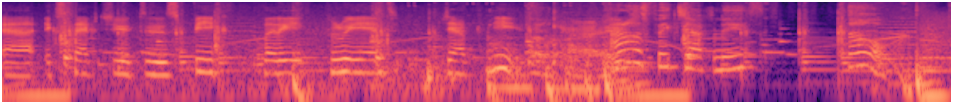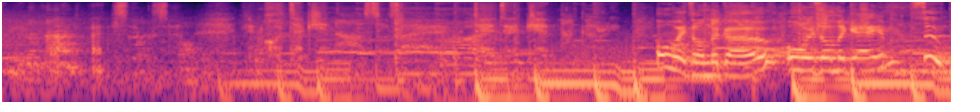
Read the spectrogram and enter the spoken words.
uh, expect you to speak very fluent Japanese. Okay. I don't speak Japanese. No. Always on the go, always on the game. Soup.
